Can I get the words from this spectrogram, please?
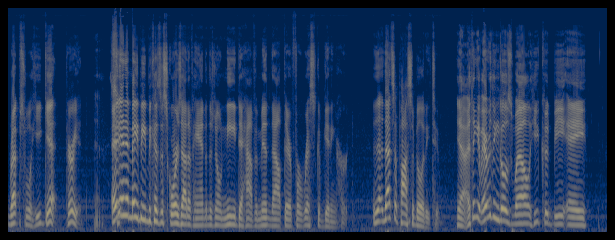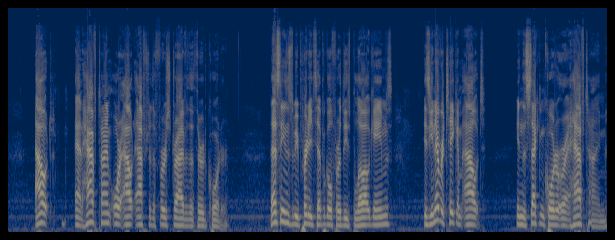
reps will he get? Period. And, and it may be because the score's out of hand and there's no need to have him in out there for risk of getting hurt. Th- That's a possibility too. Yeah, I think if everything goes well, he could be a out at halftime or out after the first drive of the third quarter. That seems to be pretty typical for these blowout games. Is you never take them out in the second quarter or at halftime.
